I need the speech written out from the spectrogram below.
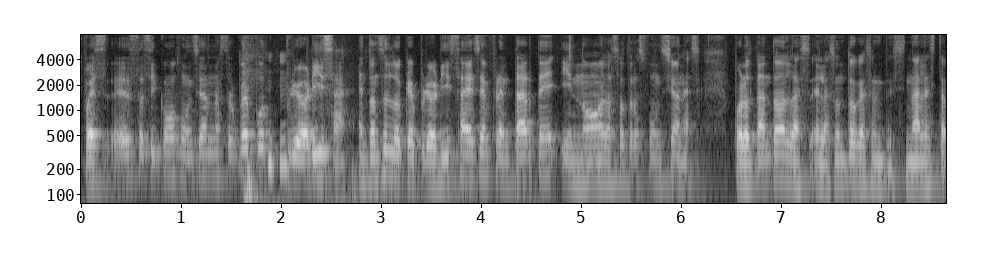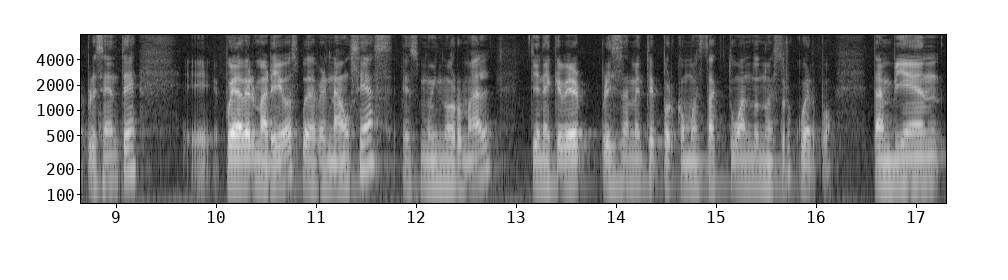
Pues es así como funciona nuestro cuerpo, prioriza. Entonces lo que prioriza es enfrentarte y no las otras funciones. Por lo tanto, las- el asunto gastrointestinal está presente. Eh, puede haber mareos, puede haber náuseas, es muy normal. Tiene que ver precisamente por cómo está actuando nuestro cuerpo. También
